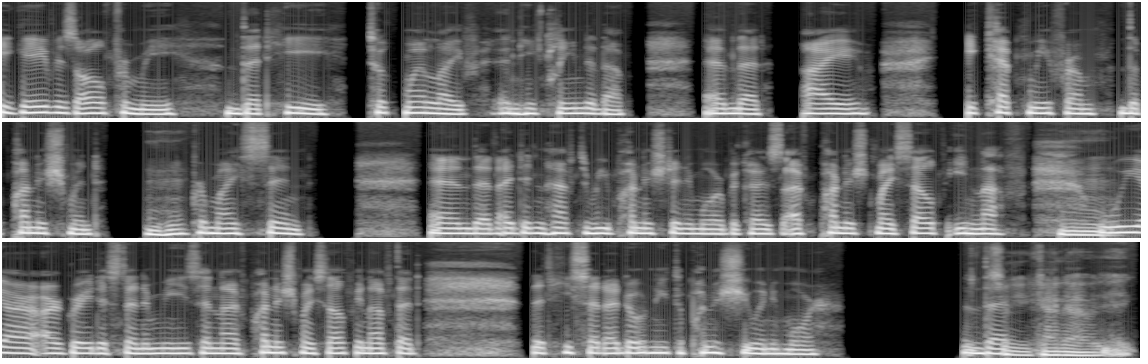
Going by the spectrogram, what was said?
he gave his all for me, that he took my life and he cleaned it up, and that I he kept me from the punishment hmm for my sin, and that I didn't have to be punished anymore because I've punished myself enough. Mm. We are our greatest enemies, and I've punished myself enough that that he said I don't need to punish you anymore. That So you kind of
